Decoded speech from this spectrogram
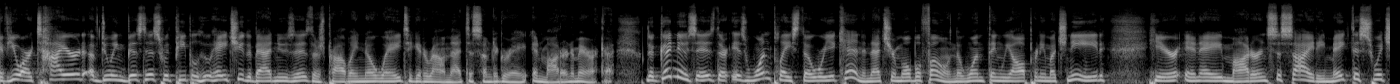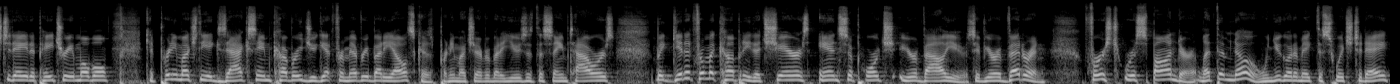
If you are tired of doing business with people who hate you, the bad news is there's probably no way to get around that to some degree in modern America. The good news is there is one place, though, where you can, and that's your mobile phone, the one thing we all pretty much need here in a modern society. Make the switch today to Patriot Mobile. Get pretty much the exact same coverage you get from everybody else because pretty much everybody uses the same towers, but get it from a company that shares and supports your values. If you're a veteran, first responder, let them know when you go to make the switch today.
